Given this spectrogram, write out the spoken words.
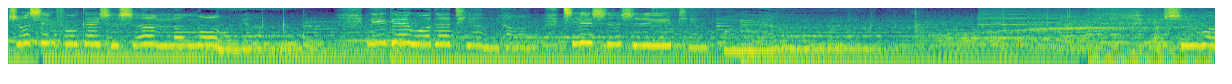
说幸福该是什么模样？你给我的天堂，其实是一片荒凉。要是我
